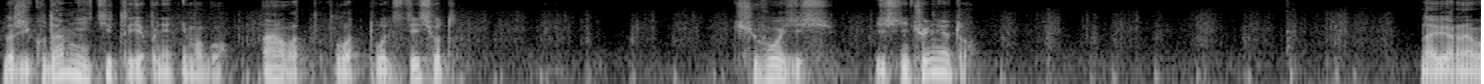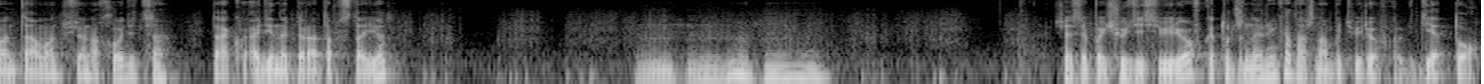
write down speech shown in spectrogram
Подожди, куда мне идти-то, я понять не могу. А, вот, вот, вот здесь вот. Чего здесь? Здесь ничего нету. Наверное, вон там он все находится. Так, один оператор встает. Сейчас я поищу здесь веревка. Тут же наверняка должна быть веревка где-то.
